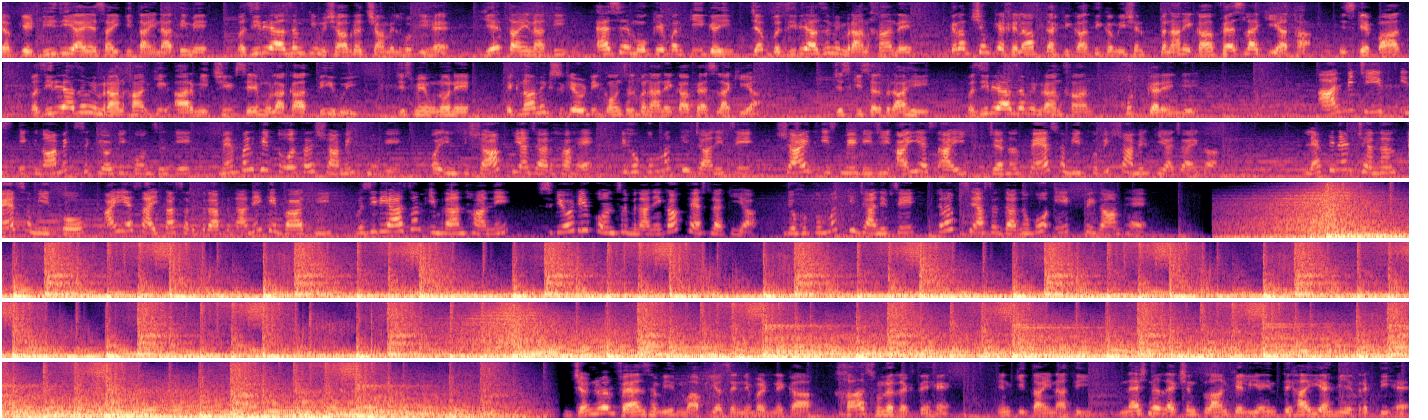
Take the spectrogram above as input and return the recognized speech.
جبکہ ڈی جی آئی ایس آئی کی تعیناتی میں وزیر اعظم کی مشاورت شامل ہوتی ہے۔ یہ تعیناتی ایسے موقع پر کی گئی جب وزیر اعظم عمران خان نے کرپشن کے خلاف تحقیقاتی کمیشن بنانے کا فیصلہ کیا تھا۔ اس کے بعد وزیر اعظم عمران خان کی آرمی چیف سے ملاقات بھی ہوئی، جس میں انہوں نے اکنامک سیکیورٹی کونسل بنانے کا فیصلہ کیا، جس کی سربراہی وزیر اعظم عمران خان خود کریں گے۔ آرمی چیف اس اکنامک سیکیورٹی کونسل کے ممبر کے طور پر شامل ہوں گے اور انکشاف کیا جا رہا ہے کہ حکومت کی جانب سے شاید اس میں D G I S I general Faiz Hameed کو بھی شامل کیا جائے گا۔ لیفٹیننٹ جنرل فیض حمید کو آئی ایس آئی کا سربراہ بنانے کے بعد ہی وزیر اعظم عمران خان نے سیکیورٹی کونسل بنانے کا فیصلہ کیا، جو حکومت کی جانب سے کرپٹ سیاست دانوں کو ایک پیغام ہے۔ جنرل فیض حمید مافیا سے نمٹنے کا خاص ہنر رکھتے ہیں۔ ان کی تعیناتی نیشنل ایکشن پلان کے لیے انتہائی اہمیت رکھتی ہے۔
